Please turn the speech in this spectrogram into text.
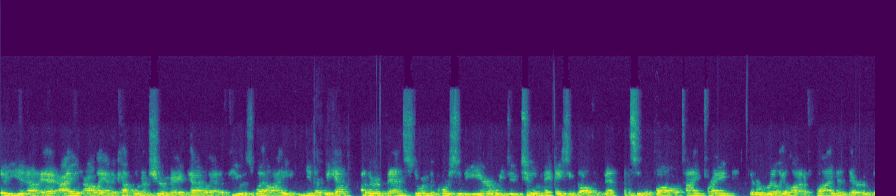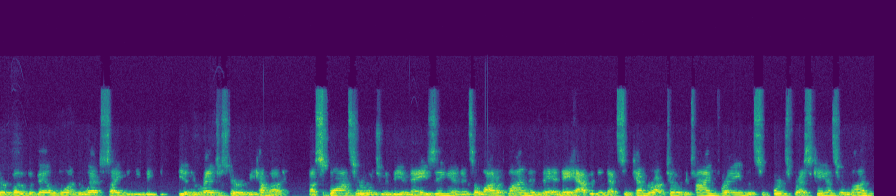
You know, eh, I, I'll add a couple, and I'm sure Mary Pat will add a few as well. I, you know, we have other events during the course of the year. We do two amazing golf events in the fall timeframe that are really a lot of fun, and they're they're both available on the website. And you begin to register or become a, a sponsor, which would be amazing. And it's a lot of fun, and they, and they happen in that September October timeframe that supports Breast Cancer Month.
